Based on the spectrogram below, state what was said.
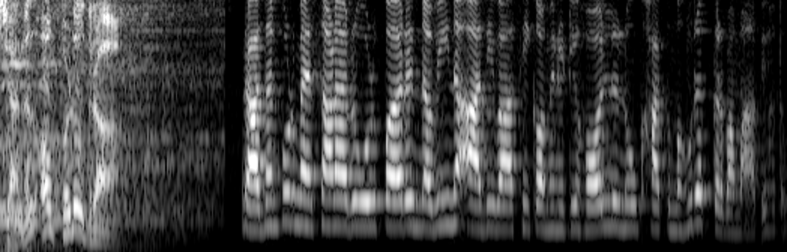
ચેનલ ઓફ વડોદરા Radhanpur Mehsana road પર નવીન આદિવાસી કોમ્યુનિટી હોલનું ખાતમુહૂર્ત કરવામાં આવ્યું હતું.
